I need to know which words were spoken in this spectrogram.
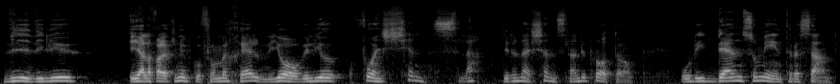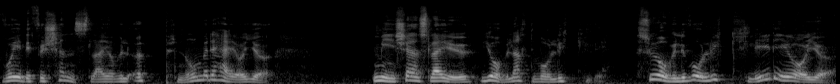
vi vill ju, i alla fall jag kan utgå från mig själv, jag vill ju få en känsla. Det är den här känslan du pratar om. Och det är den som är intressant. Vad är det för känsla jag vill uppnå med det här jag gör? Min känsla är ju, jag vill alltid vara lycklig. Så jag vill ju vara lycklig i det jag gör.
